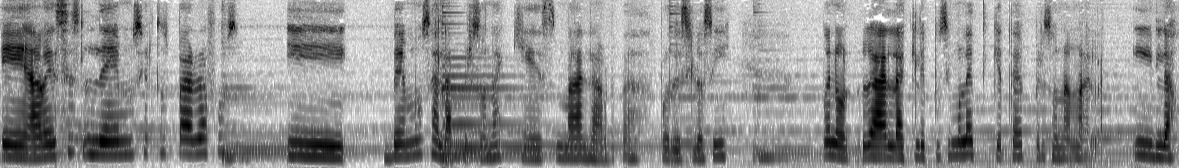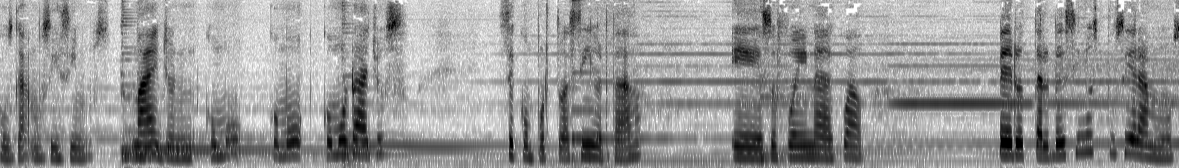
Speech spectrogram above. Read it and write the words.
Eh, a veces leemos ciertos párrafos y vemos a la persona que es mala, ¿verdad? Por decirlo así bueno, a la que le pusimos la etiqueta de persona mala y la juzgamos y decimos, Mae, yo, ¿cómo, cómo, cómo rayos se comportó así, verdad? eso fue inadecuado. Pero tal vez si nos pusiéramos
